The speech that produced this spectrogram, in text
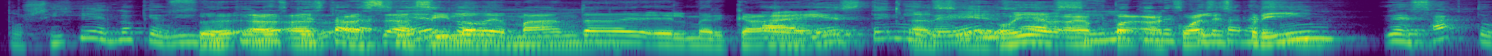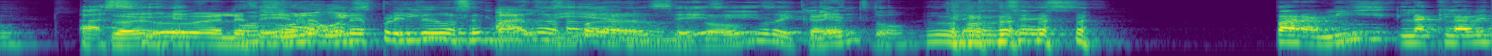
Pues sí, es lo que digo, a- tienes que a- estar así haciendo. lo demanda el mercado. A este Así nivel. es. Oye, así ¿a- lo a que cuál estar sprint? haciendo. Exacto. Así es. el- O sea, un, un sprint de dos que semanas para... Sí, no, sí, sí, lento. Entonces, para mí la clave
